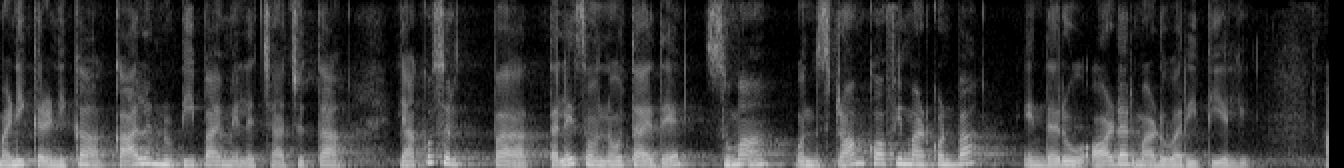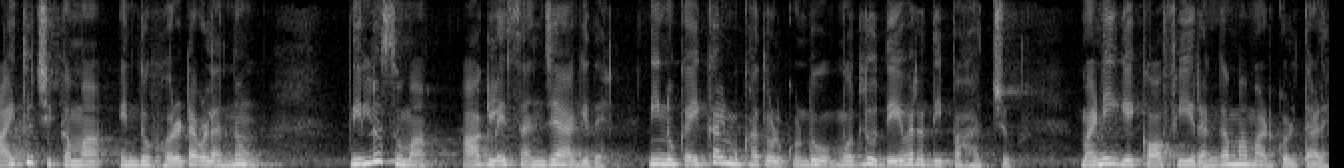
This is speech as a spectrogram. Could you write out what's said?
ಮಣಿಕರ್ಣಿಕಾ ಕಾಲನ್ನು ಟೀಪಾಯ್ ಮೇಲೆ ಚಾಚುತ್ತಾ, ಯಾಕೋ ಸ್ವಲ್ಪ ತಲೆ ಸೋ, ನೋತಾ ಇದೆ. ಸುಮಾ, ಒಂದು ಸ್ಟ್ರಾಂಗ್ ಕಾಫಿ ಮಾಡ್ಕೊಂಡು ಬಾ ಎಂದರು ಆರ್ಡರ್ ಮಾಡುವ ರೀತಿಯಲ್ಲಿ. ಆಯಿತು ಚಿಕ್ಕಮ್ಮ ಎಂದು ಹೊರಟವಳನ್ನು, ನಿಲ್ಲು ಸುಮಾ, ಆಗಲೇ ಸಂಜೆ ಆಗಿದೆ. ನೀನು ಕೈಕಾಲು ಮುಖ ತೊಳ್ಕೊಂಡು ಮೊದಲು ದೇವರ ದೀಪ ಹಚ್ಚು. ಮಣಿಗೆ ಕಾಫಿ, ರಂಗಮ್ಮ ಮಾಡ್ಕೊಳ್ತಾಳೆ.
